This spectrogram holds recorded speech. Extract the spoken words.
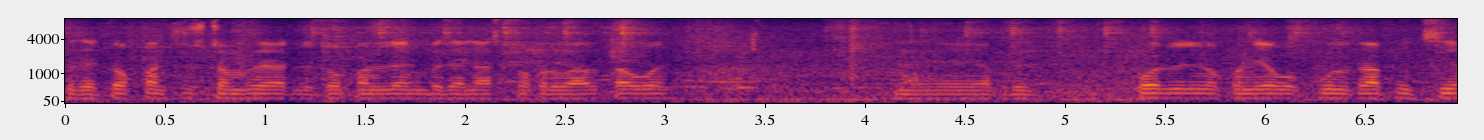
બધા ટોકન સિસ્ટમ છે, એટલે ટોકન લઈને બધા નાસ્તો કરવા આવતા હોય. અને આપણે ફોર વ્હીલનો પણ એવો ફૂલ ટ્રાફિક છે.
